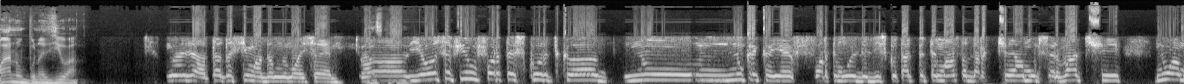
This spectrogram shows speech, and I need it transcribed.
Manu, bună ziua! Bună ziua, toată stima, domnul Moise. Uh, eu o să fiu foarte scurt că nu, nu cred că e foarte mult de discutat pe tema asta, dar ce am observat și nu am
